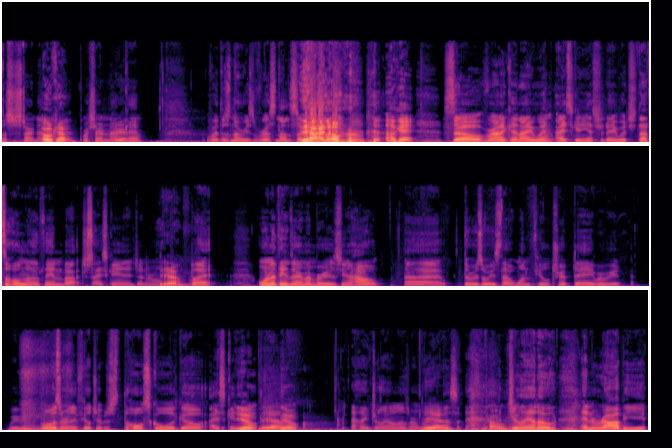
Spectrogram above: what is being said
Let's just start now. Okay. We're starting now. Yeah. Okay. Wait, there's no reason for us not to start. Yeah, I now. know. Okay, so Veronica and I went ice skating yesterday, which that's a whole other thing about just ice skating in general. Yeah. But one of the things I remember is you know how uh, there was always that one field trip day where we we well it wasn't really a field trip, just the whole school would go ice skating. Yep. Yeah. Yep. I think Juliano knows where I'm going Yeah, with this. probably. Juliano and Robbie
